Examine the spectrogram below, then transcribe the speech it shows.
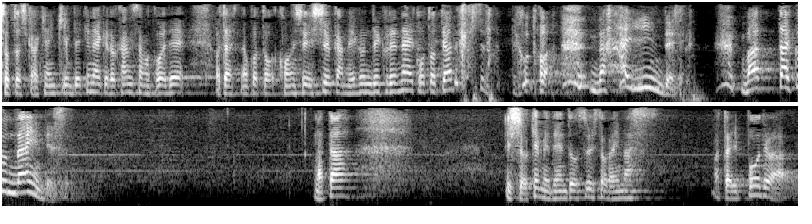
ちょっとしか献金できないけど神様これで私のこと今週1週間恵んでくれないことってあるかしらってことはないんです。全くないんです。また一生懸命伝道する人がいます。また一方では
